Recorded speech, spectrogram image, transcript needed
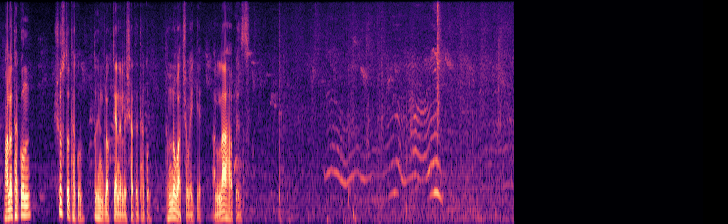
ভালো থাকুন, সুস্থ থাকুন। তুহিন ব্লগ চ্যানেলের সাথে থাকুন। ধন্যবাদ সবাইকে। আল্লাহ হাফেজ।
